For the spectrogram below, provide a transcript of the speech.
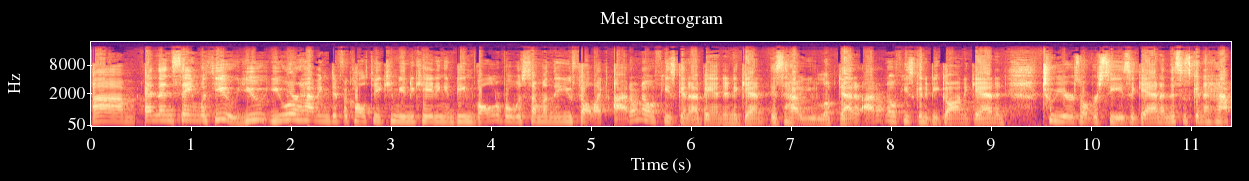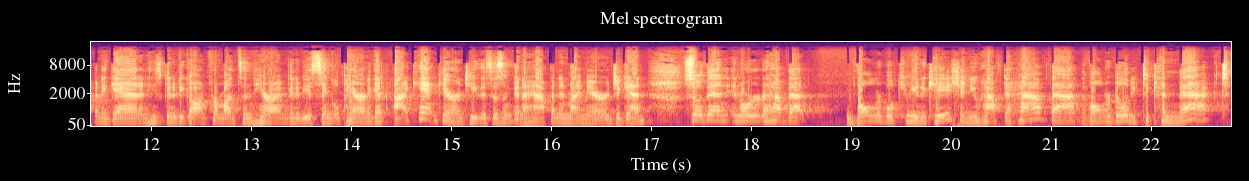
Um, and then same with you. You you were having difficulty communicating and being vulnerable with someone that you felt like I don't know if he's going to abandon again. Is how you looked at it. I don't know if he's going to be gone again and two years overseas again, and this is going to happen again, and he's going to be gone for months, and here I'm going to be a single parent again. I can't guarantee this isn't going to happen in my marriage again. So then, in order to have that vulnerable communication you have to have that the vulnerability to connect.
